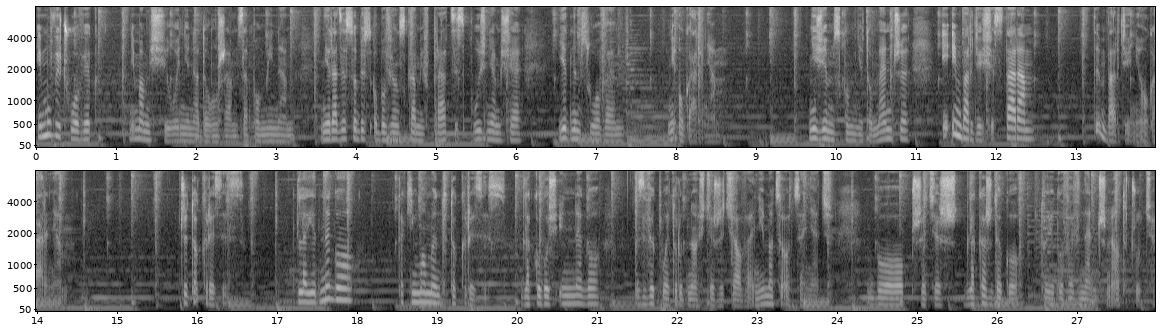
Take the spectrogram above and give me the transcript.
I mówi człowiek: Nie mam siły, nie nadążam, zapominam, nie radzę sobie z obowiązkami w pracy, spóźniam się, jednym słowem, nie ogarniam. Nieziemsko mnie to męczy i im bardziej się staram, tym bardziej nie ogarniam. Czy to kryzys? Dla jednego taki moment to kryzys, dla kogoś innego zwykłe trudności życiowe, nie ma co oceniać, bo przecież dla każdego to jego wewnętrzne odczucia.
